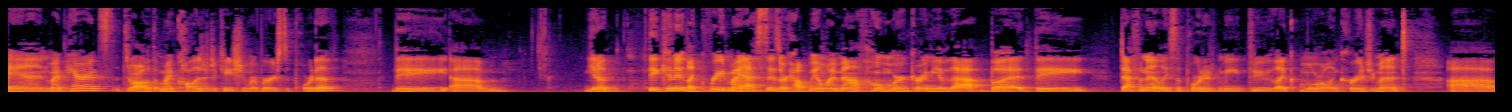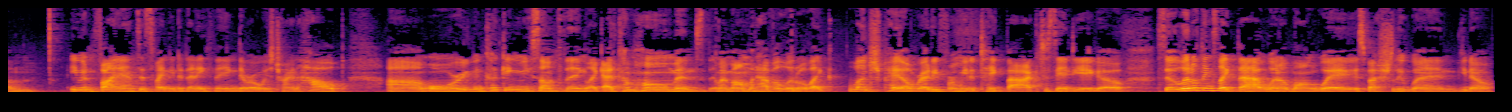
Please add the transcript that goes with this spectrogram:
And my parents throughout my college education were very supportive. They um, you know they couldn't like read my essays or help me on my math homework or any of that, but they definitely supported me through like moral encouragement, um, even finances. If I needed anything, they were always trying to help. Um, or even cooking me something like I'd come home and my mom would have a little like lunch pail ready for me to take back to San Diego. So little things like that went a long way, especially when you know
